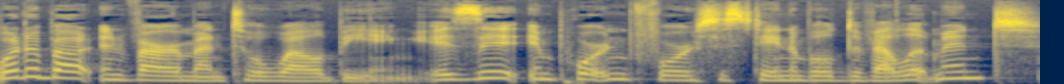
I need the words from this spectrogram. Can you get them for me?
What about environmental well being? Is it important for sustainable development?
